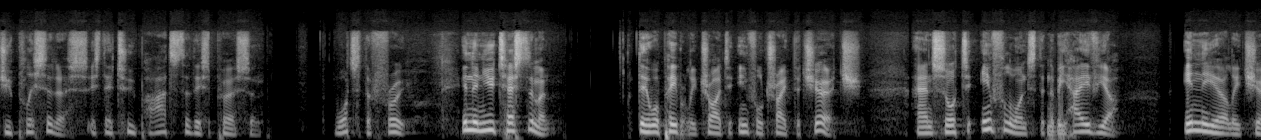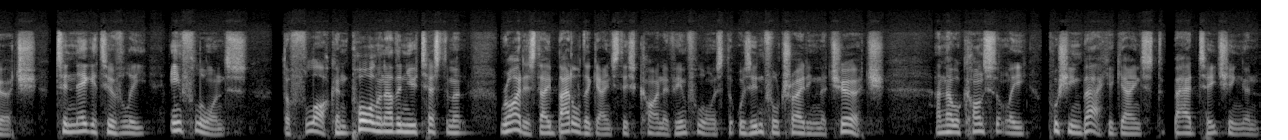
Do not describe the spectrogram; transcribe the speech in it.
duplicitous? Is there two parts to this person? What's the fruit? In the New Testament, there were people who tried to infiltrate the church and sought to influence the behavior in the early church to negatively influence the flock. And Paul and other New Testament writers, they battled against this kind of influence that was infiltrating the church. And they were constantly pushing back against bad teaching and,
